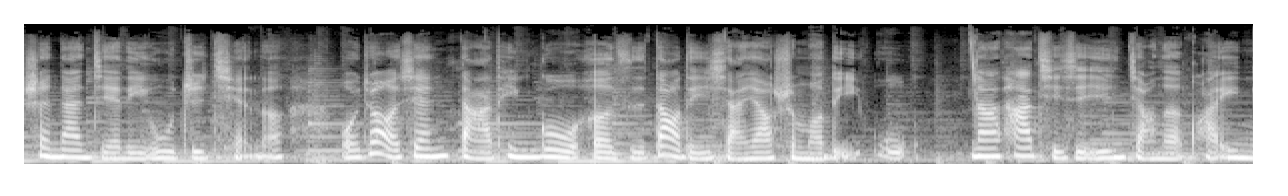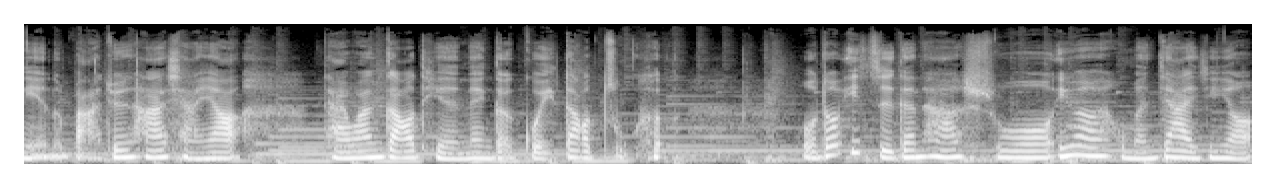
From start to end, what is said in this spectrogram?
圣诞节礼物之前呢，我就有先打听过儿子到底想要什么礼物。那他其实已经讲了快一年了吧，就是他想要台湾高铁的那个轨道组合。我都一直跟他说，因为我们家已经有。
